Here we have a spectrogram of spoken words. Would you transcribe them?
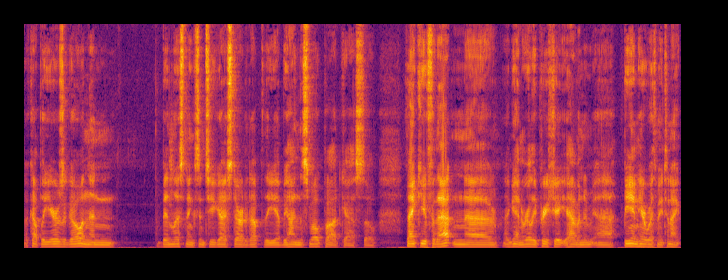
a couple of years ago, and then been listening since you guys started up the uh, Behind the Smoke podcast. So thank you for that, and uh, again, really appreciate you having uh, being here with me tonight.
